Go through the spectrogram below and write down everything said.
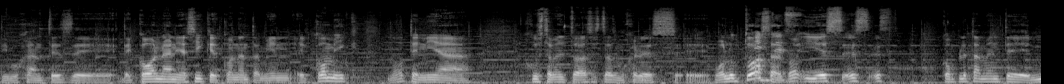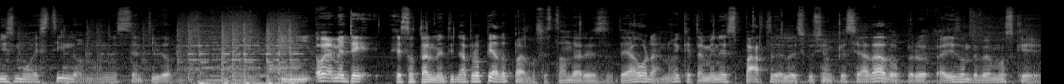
dibujantes de, de Conan y así, que Conan también, el cómic, ¿no? Tenía justamente todas estas mujeres eh, voluptuosas, ¿no? Y es, es, es completamente el mismo estilo, ¿no? En ese sentido. Y obviamente es totalmente inapropiado para los estándares de ahora, ¿no? Y que también es parte de la discusión que se ha dado, pero ahí es donde vemos que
